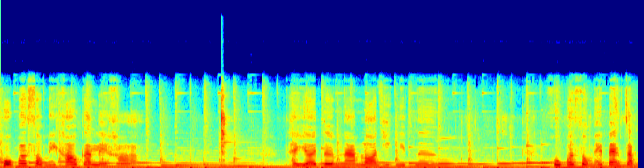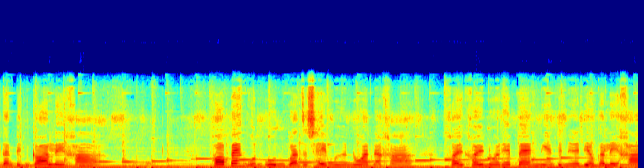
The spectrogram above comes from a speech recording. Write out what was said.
คลุกผสมให้เข้ากันเลยค่ะ ทยอยเติมน้ำร้อนอีกนิดนึงคลุกผสมให้แป้งจับกันเป็นก้อนเลยค่ะ พอแป้งอุ่นๆกวางจะใช้มือนวดนะคะ ค่อยๆนวดให้แป้งเนียนเป็นเนื้อเดียวกันเลยค่ะ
